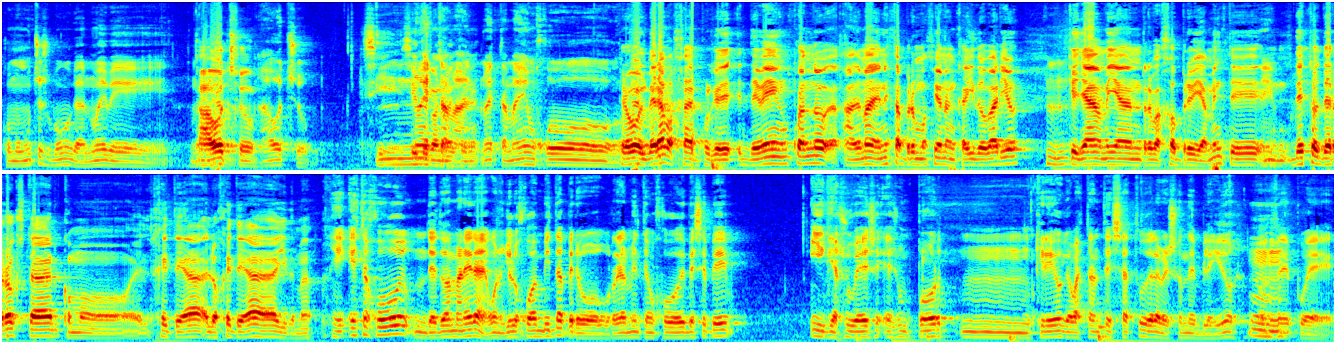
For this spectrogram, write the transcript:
Como mucho, supongo que a 9. A 8. A 8. Sí, no 7,99. está mal, no está mal. Es un juego. Pero volverá a bajar, porque de vez en cuando, además en esta promoción han caído varios que ya habían rebajado previamente, Sí. de estos de Rockstar, como el GTA, los GTA y demás. Este juego, de todas maneras, bueno, yo lo juego en Vita, pero realmente es un juego de PSP y que a su vez es un port, mm, creo que bastante exacto de la versión de Play 2. Entonces, pues,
